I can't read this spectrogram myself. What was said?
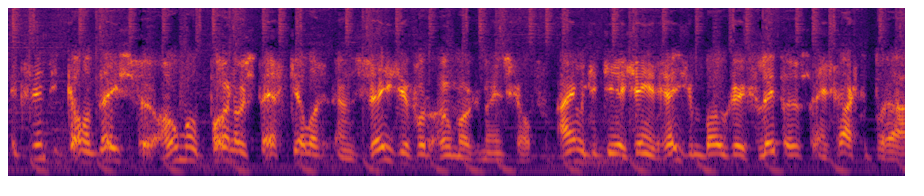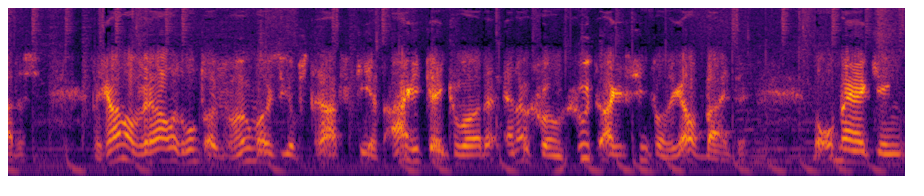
Ik vind die Canadese homo-porno-sterkiller een zegen voor de homogemeenschap. Eindelijk een keer geen regenbogen, glitters en grachtenparades. Er gaan al verhalen rond over homo's die op straat verkeerd aangekeken worden en ook gewoon goed agressief van zich afbijten. De opmerking,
